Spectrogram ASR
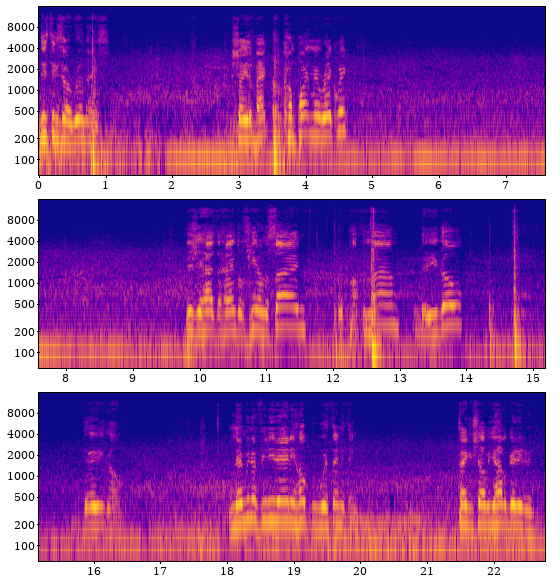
These things are real nice. Show you the back compartment right quick. Usually has the handles here on the side. Pop them down. There you go. There you go. Let me know if you need any help with anything. Thank you, Shelbie. You have a good evening.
